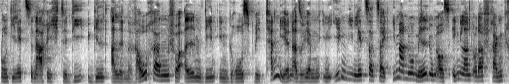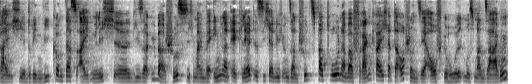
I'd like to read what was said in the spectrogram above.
Und die letzte Nachricht, die gilt allen Rauchern, vor allem den in Großbritannien. Also wir haben irgendwie in letzter Zeit immer nur Meldungen aus England oder Frankreich hier drin. Wie kommt das eigentlich, äh, dieser Überschuss? Ich meine, bei England erklärt es sich ja durch unseren Schutzpatron, aber Frankreich hat da auch schon sehr aufgeholt, muss man sagen.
